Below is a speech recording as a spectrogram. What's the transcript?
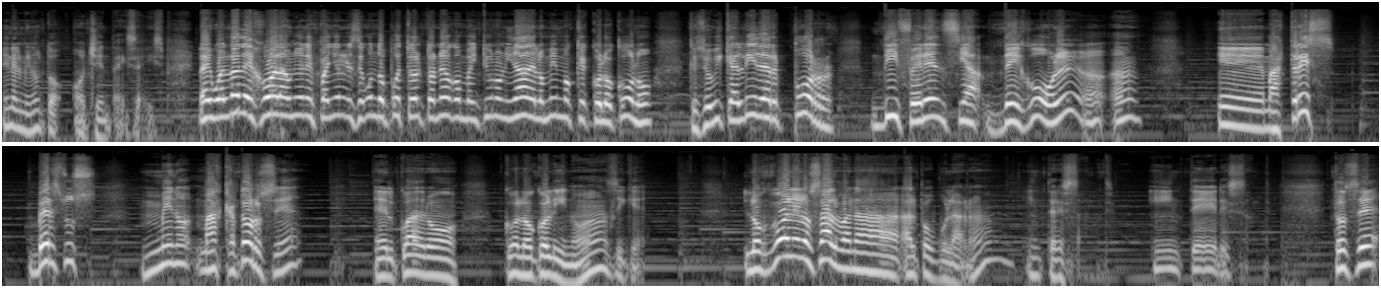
en el minuto 86. La igualdad dejó a la Unión Española en el segundo puesto del torneo con 21 unidades, lo mismo que Colo Colo, que se ubica líder por diferencia de gol, ¿eh? ¿Eh? Eh, más 3 versus menos, más 14 el cuadro colocolino. Así que los goles los salvan al popular. Interesante. Interesante. Entonces,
